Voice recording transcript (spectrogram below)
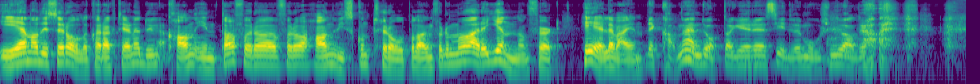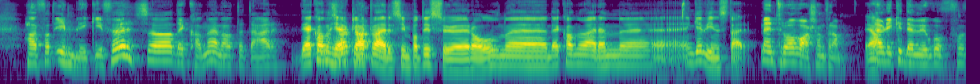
en av disse rollekarakterene du kan innta for å, for å ha en viss kontroll på dagen. For det må være gjennomført hele veien. Det kan jo hende du oppdager sider ved mor som du aldri har, har fått innblikk i før. Så det kan jo hende at dette her Det kan helt klart være sympatisørrollen. eh, Det kan jo være en, eh, en gevinst der. Men trå varsomt fram. Det er vel ikke den vi går for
